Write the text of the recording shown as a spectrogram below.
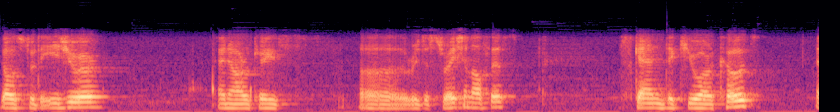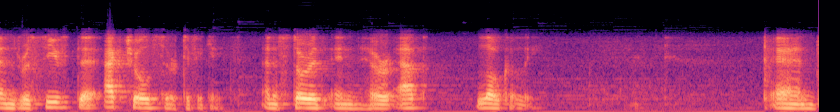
goes to the issuer, in our case, uh, registration office, scan the QR code, and receive the actual certificate and store it in her app locally. And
